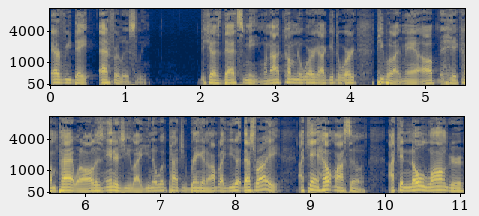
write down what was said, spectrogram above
every day effortlessly because that's me. When I come to work, I get to work. People are like, man, up here come Pat with all this energy. Like, you know what, Patrick bringing? I'm like, yeah, that's right. I can't help myself. I can no longer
